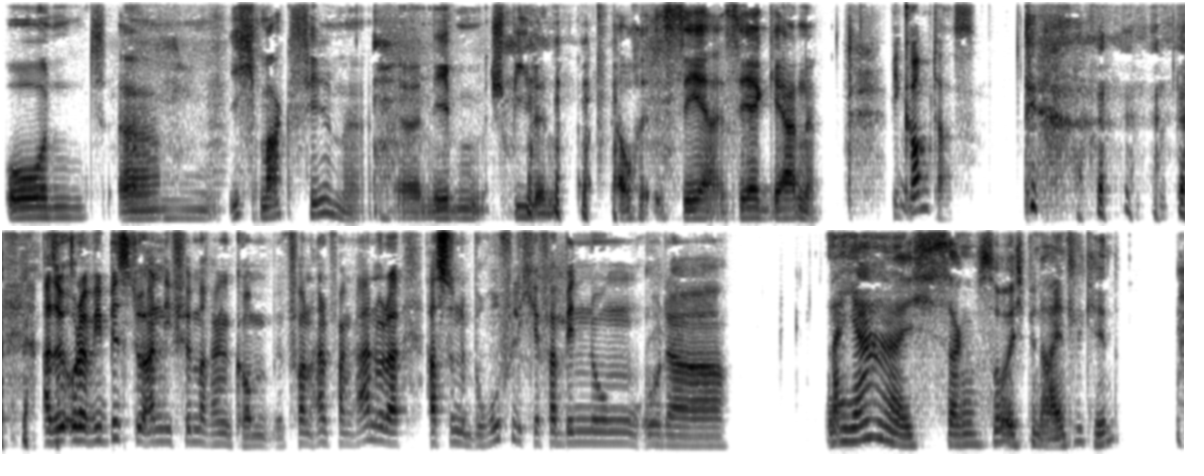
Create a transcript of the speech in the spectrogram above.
Und ähm, ich mag Filme äh, neben Spielen auch sehr, sehr gerne. Wie kommt das? also, oder wie bist du an die Filme rangekommen? Von Anfang an? Oder hast du eine berufliche Verbindung oder? Naja, ich sage so, ich bin Einzelkind.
